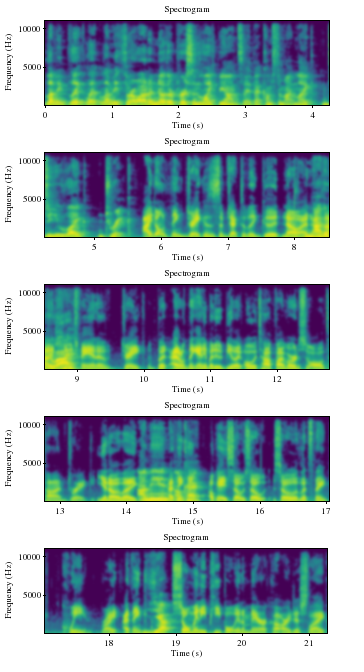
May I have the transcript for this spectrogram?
Let me like let, let me throw out another person like Beyonce that comes to mind. Like, do you like Drake? I don't think Drake is a subjectively good. No, I, I'm Neither not a I. huge fan of Drake, but I don't think anybody would be like, "Oh, top five artists of all time, Drake." You know, like I mean, I think. okay. okay, so so so let's think. Queen, right? I think Yep. so many people in America are just like,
